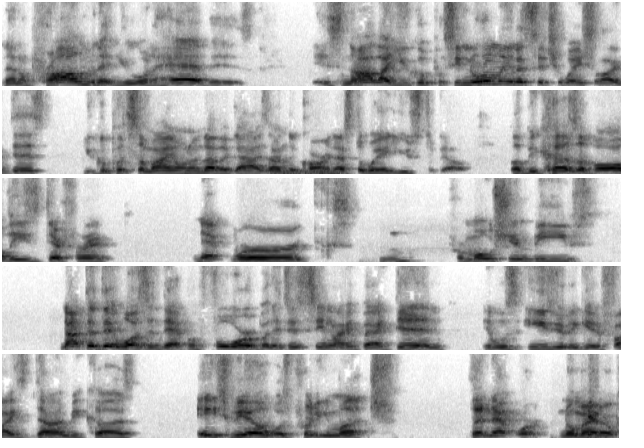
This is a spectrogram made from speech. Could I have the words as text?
Now the problem that you're gonna have is it's not like you could put see normally in a situation like this, you could put somebody on another guy's undercard. That's the way it used to go. But because of all these different networks, mm-hmm. promotion beefs. Not that there wasn't that before, but it just seemed like back then it was easier to get fights done because HBO was pretty much the network, no matter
